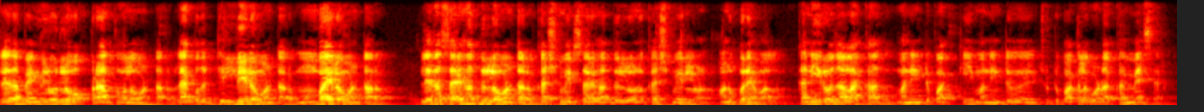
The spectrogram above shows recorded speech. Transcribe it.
లేదా బెంగళూరులో ఒక ప్రాంతంలో ఉంటారు. లేకపోతే ఢిల్లీలో ఉంటారు ముంబైలో ఉంటారు లేదా సరిహద్దుల్లో ఉంటారు. కాశ్మీర్ సరిహద్దుల్లోను కాశ్మీర్లోను అనుకునే వాళ్ళం కానీ ఈరోజు అలా కాదు. మన ఇంటి పక్కకి మన ఇంటి చుట్టుపక్కల కూడా కమ్మేశారు.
